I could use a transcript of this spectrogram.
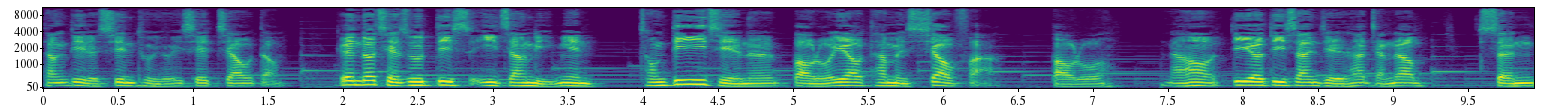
当地的信徒有一些教导。哥林多前书第十一章里面，从第一节呢，保罗要他们效法保罗，然后第二、第三节他讲到神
